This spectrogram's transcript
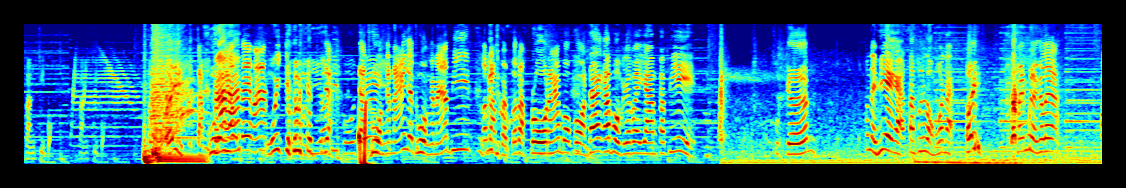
พลังจิตพลังจิตเฮ้ยจับกูได้แล้วเต้มาอุ้ยเจอแมทอย่าอย่าถ่วงกันนะ อย่าถ่วงกันนะ พี่ระดับแบบระดับโปรนะบอกก่อนได้ครับผมจะพยายามครับพี่สุดเกินคนไหนพี่เอกอะตาปือสองคนอะเฮ้ยทำไมเหมือนกันเลยอะไป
